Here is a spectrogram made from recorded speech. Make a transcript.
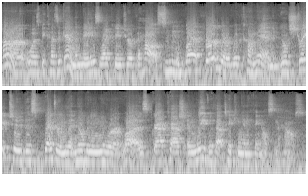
her was because, again, the maze-like nature of the house. Mm-hmm. But burglar would come in, go straight to this bedroom that nobody knew where it was, grab cash, and leave without taking anything else in the house.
